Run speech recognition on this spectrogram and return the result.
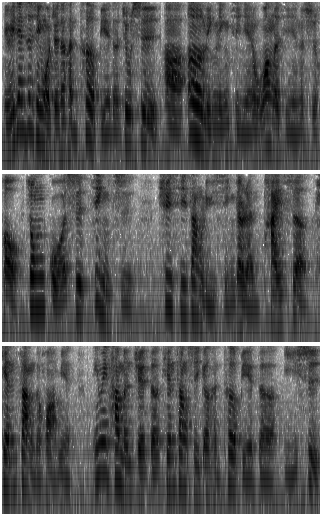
有一件事情我觉得很特别的，就是呃，二零零几年，我忘了几年的时候，中国是禁止去西藏旅行的人拍摄天葬的画面，因为他们觉得天葬是一个很特别的仪式，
